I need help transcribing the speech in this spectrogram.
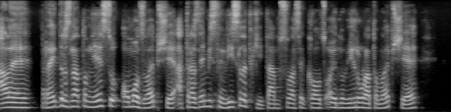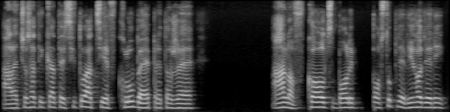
ale Raiders na tom nie sú o moc lepšie a teraz nemyslím výsledky, tam sú vlastne Colts o jednu výhru na tom lepšie, ale čo sa týka tej situácie v klube, pretože áno, v Colts boli postupne vyhodení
